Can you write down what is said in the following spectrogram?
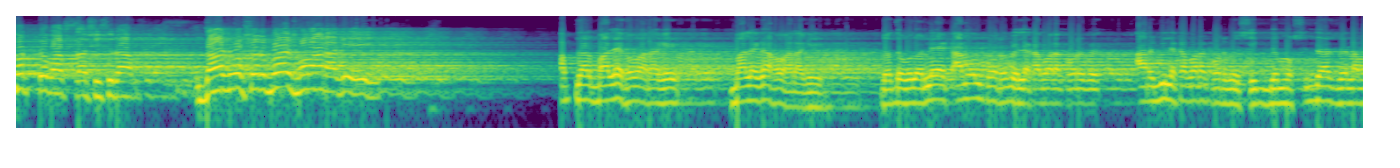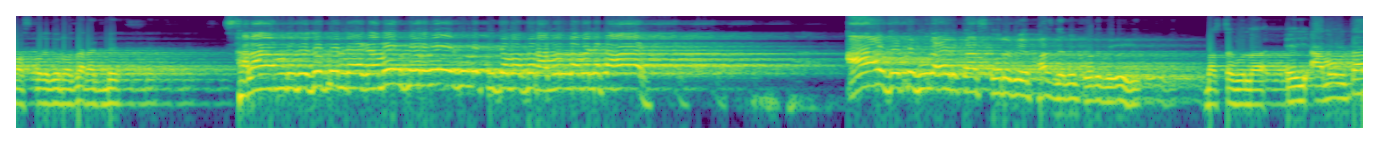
ছোট্ট বাচ্চা, শিশুরা দশ বছর বয়স হওয়ার আগে আপনার বালে হওয়ার আগে, বালেগা হওয়ার আগে যতগুলো নেক আমল করবে, লেখাপড়া করবে, আরবি লেখাপড়া করবে, শিখবে, মসজিদে আসবে, নামাজ পড়বে, রোজা রাখবে, সালাম দিবে, যত নেক আমল করবে, এগুলো পিতা মাতার আমল নামে লেখা হয়। আর যত গুলাহের কাজ করবে, ফাজলামি করবে, বাচ্চাগুলা এই আমলটা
